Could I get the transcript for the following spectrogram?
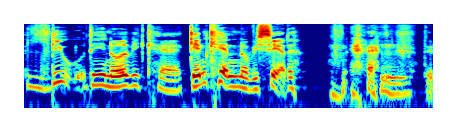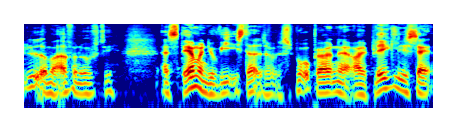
liv det er noget, vi kan genkende, når vi ser det. ja, mm. det lyder meget fornuftigt. Altså, det har man jo vist, altså små børn er øjeblikkeligt sand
